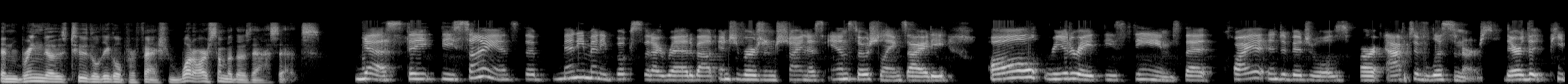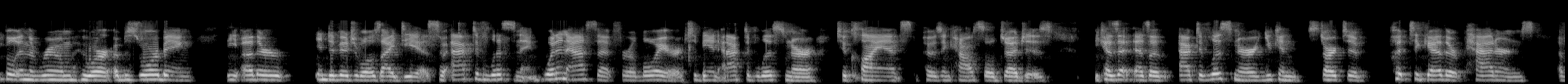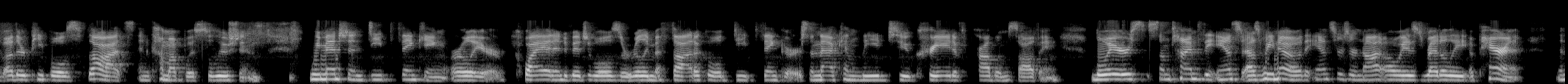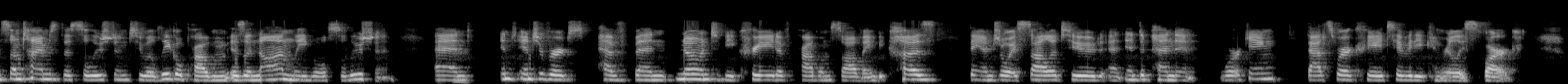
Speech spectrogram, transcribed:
and bring those to the legal profession. What are some of those assets? Yes, the the science, the many many books that I read about introversion, shyness, and social anxiety all reiterate these themes that quiet individuals are active listeners. They're the people in the room who are absorbing the other individual's ideas. So active listening. What an asset for a lawyer to be an active listener to clients, opposing counsel, judges because as an active listener, you can start to put together patterns of other people's thoughts and come up with solutions. We mentioned deep thinking earlier. Quiet individuals are really methodical, deep thinkers, and that can lead to creative problem solving. Lawyers, sometimes the answer, as we know, the answers are not always readily apparent. And sometimes the solution to a legal problem is a non legal solution. And in- introverts have been known to be creative problem solving because they enjoy solitude and independent working that's where creativity can really spark.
